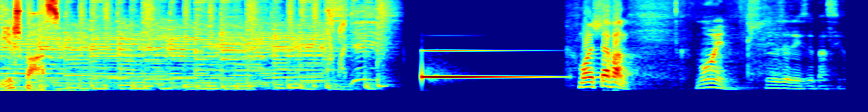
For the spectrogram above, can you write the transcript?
Viel Spaß! Moin Stefan. Moin, grüße dich Sebastian.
